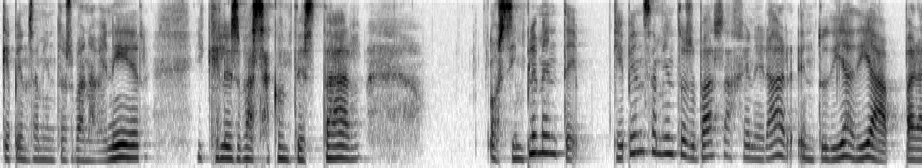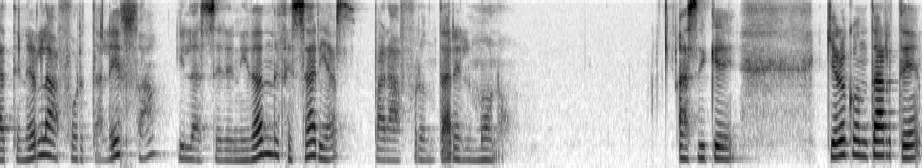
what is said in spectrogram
qué pensamientos van a venir y qué les vas a contestar, o simplemente qué pensamientos vas a generar en tu día a día para tener la fortaleza y la serenidad necesarias para afrontar el mono. Así que quiero contarte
